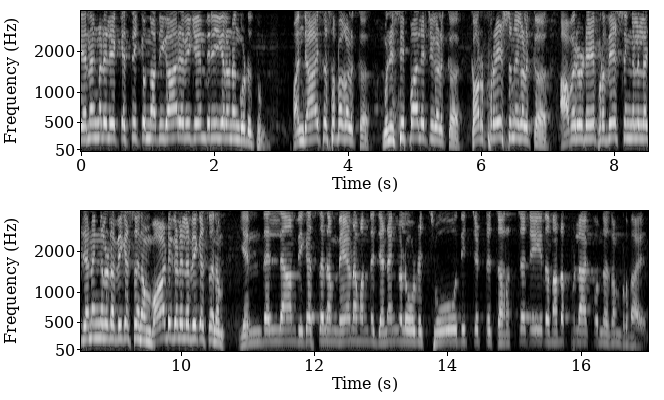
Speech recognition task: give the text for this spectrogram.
ജനങ്ങളിലേക്ക് എത്തിക്കുന്ന അധികാര വികേന്ദ്രീകരണം കൊടുത്തു. പഞ്ചായത്ത് സഭകൾക്ക് മുനിസിപ്പാലിറ്റികൾക്ക് കോർപ്പറേഷനുകൾക്ക് അവരുടെ പ്രദേശങ്ങളിലെ ജനങ്ങളുടെ വികസനം വാർഡുകളിലെ വികസനം എന്തെല്ലാം വികസനം വേണമെന്ന് ജനങ്ങളോട് ചോദിച്ചിട്ട് ചർച്ച ചെയ്ത് നടപ്പിലാക്കുന്ന സമ്പ്രദായം.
